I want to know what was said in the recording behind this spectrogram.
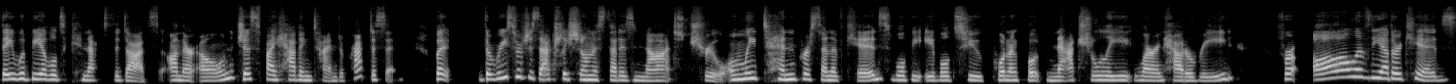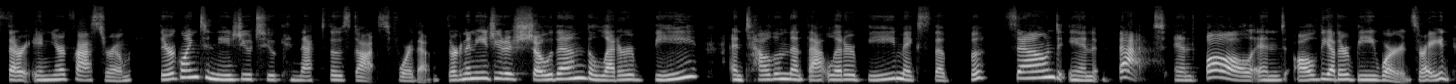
they would be able to connect the dots on their own just by having time to practice it. But the research has actually shown us that is not true. Only 10% of kids will be able to quote unquote naturally learn how to read. For all of the other kids that are in your classroom, they're going to need you to connect those dots for them. They're going to need you to show them the letter B and tell them that that letter B makes the B sound in bat and ball and all the other B words, right?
